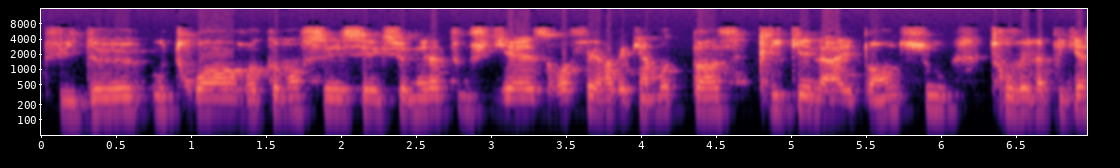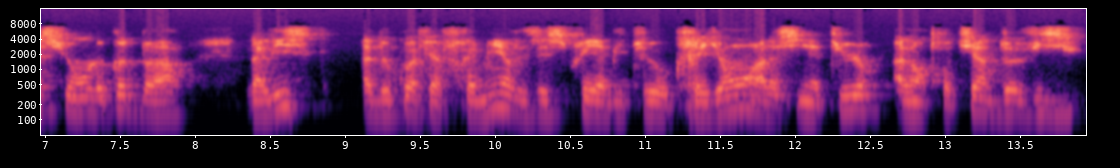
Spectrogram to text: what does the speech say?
puis 2 ou 3, recommencer, sélectionner la touche dièse, refaire avec un mot de passe, cliquer là et pas en dessous, trouver l'application, le code barre. La liste a de quoi faire frémir les esprits habitués au crayon, à la signature, à l'entretien de visu.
